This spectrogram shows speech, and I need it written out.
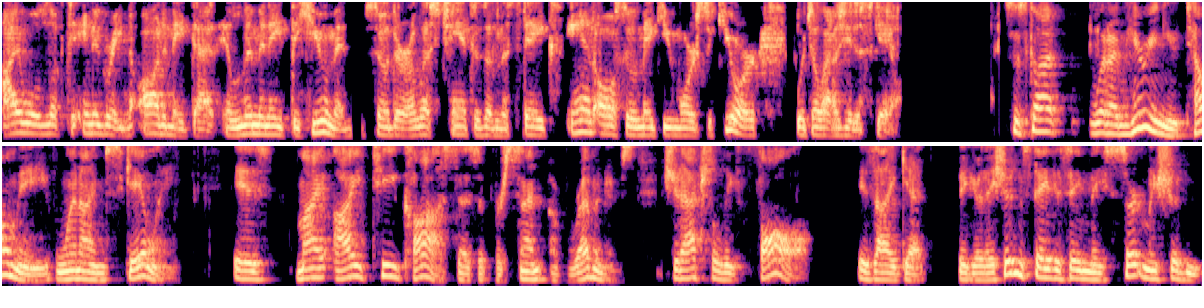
I will look to integrate and automate that, eliminate the human so there are less chances of mistakes and also make you more secure, which allows you to scale. So, Scot, what I'm hearing you tell me when I'm scaling is my IT costs as a percent of revenues should actually fall as I get bigger. They shouldn't stay the same. They certainly shouldn't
